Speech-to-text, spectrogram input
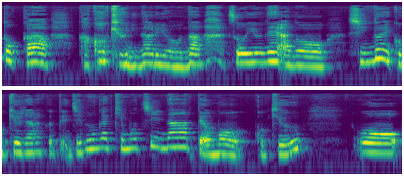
とか過呼吸になるようなそういうねあのしんどい呼吸じゃなくて自分が気持ちいいなって思う呼吸を、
